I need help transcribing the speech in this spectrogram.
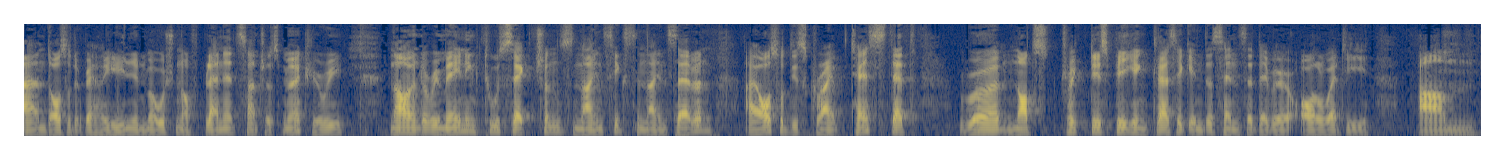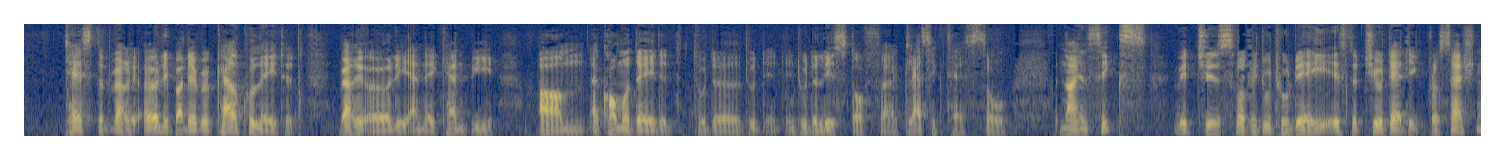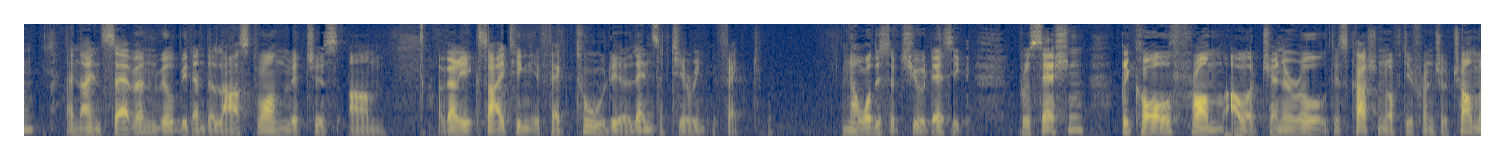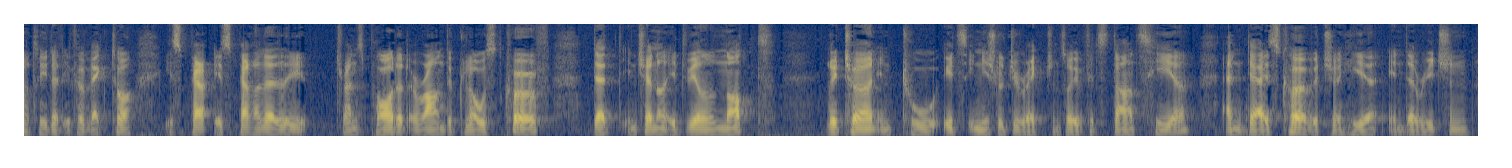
and also the perihelion motion of planets such as Mercury. Now in the remaining two sections, 9.6 and 9.7, I also described tests that were not strictly speaking classic in the sense that they were already um, tested very early, but they were calculated very early and they can be um, accommodated to the, to the, into the list of uh, classic tests. So 9.6 which is what we do today, is the geodetic precession. And 9.7 will be then the last one, which is um, a very exciting effect too, the Lense-Thirring effect. Now, what is a geodesic precession? Recall from our general discussion of differential geometry that if a vector is, par is parallelly transported around a closed curve, that in general it will not return into its initial direction. So if it starts here and there is curvature here in the region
